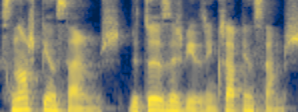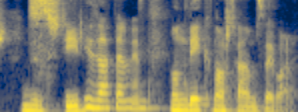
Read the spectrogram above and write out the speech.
Se nós pensarmos de todas as vezes em que já pensámos desistir, Exatamente. onde é que nós estávamos agora?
